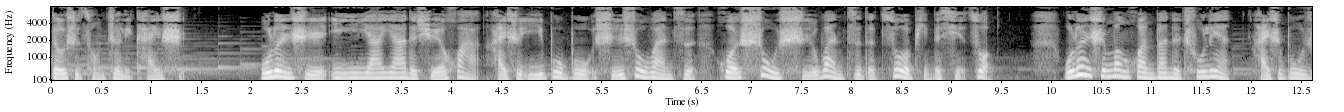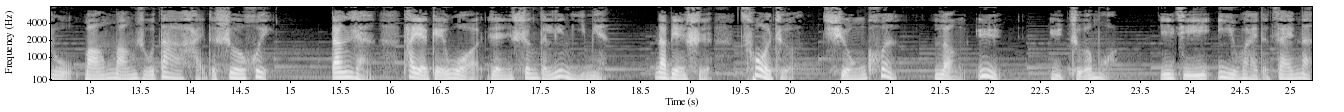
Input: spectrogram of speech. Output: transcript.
都是从这里开始。无论是咿咿呀呀的学画，还是一步步十数万字或数十万字的作品的写作；无论是梦幻般的初恋，还是步入茫茫如大海的社会，当然，他也给我人生的另一面，那便是挫折。穷困、冷遇与折磨，以及意外的灾难，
